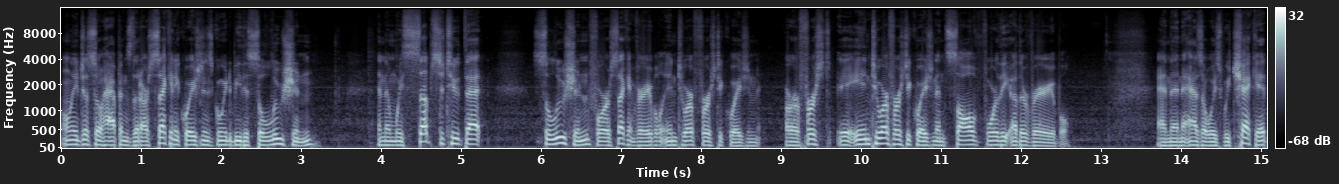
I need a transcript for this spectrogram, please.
Only just so happens that our second equation is going to be the solution and then we substitute that solution for our second variable into our first equation or our first into our first equation and solve for the other variable. And then as always we check it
